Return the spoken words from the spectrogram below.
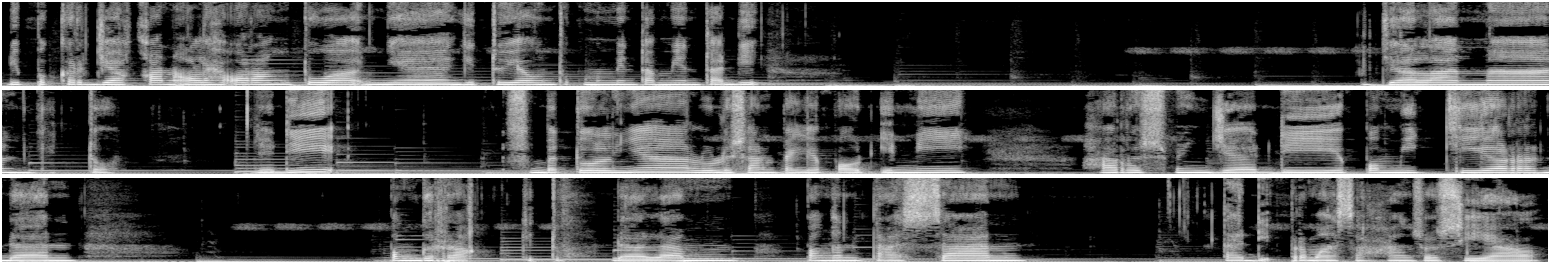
dipekerjakan oleh orang tuanya gitu ya untuk meminta-minta di jalanan gitu. Jadi sebetulnya lulusan PG PAUD ini harus menjadi pemikir dan penggerak gitu dalam pengentasan tadi permasalahan sosial.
